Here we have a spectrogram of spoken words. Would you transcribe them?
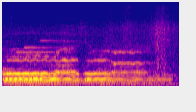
Do as you like.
